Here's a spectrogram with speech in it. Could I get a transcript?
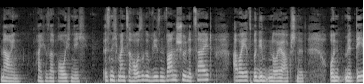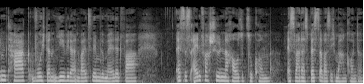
Nein, habe ich gesagt, brauche ich nicht ist nicht mein Zuhause gewesen, war eine schöne Zeit, aber jetzt beginnt ein neuer Abschnitt. Und mit dem Tag, wo ich dann hier wieder in Walsleben gemeldet war, es ist einfach schön, nach Hause zu kommen. Es war das Beste, was ich machen konnte.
